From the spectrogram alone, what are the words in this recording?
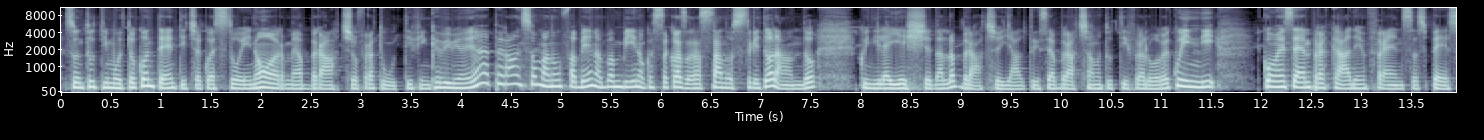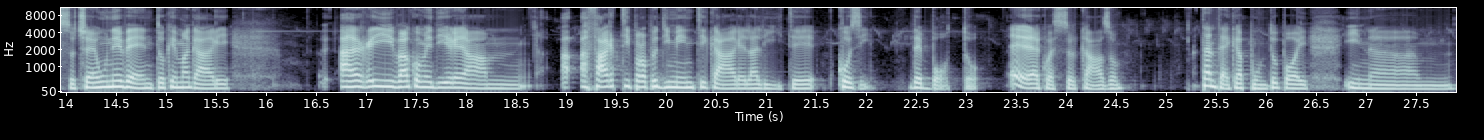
sono tutti molto contenti, c'è questo enorme abbraccio fra tutti finché dice eh, però insomma non fa bene al bambino, questa cosa la stanno stritolando, quindi lei esce dall'abbraccio e gli altri si abbracciano tutti fra loro e quindi come sempre accade in Friends spesso, c'è un evento che magari arriva, come dire, a, a- a farti proprio dimenticare la lite così, de botto. E è questo il caso. Tant'è che appunto poi in, ehm,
